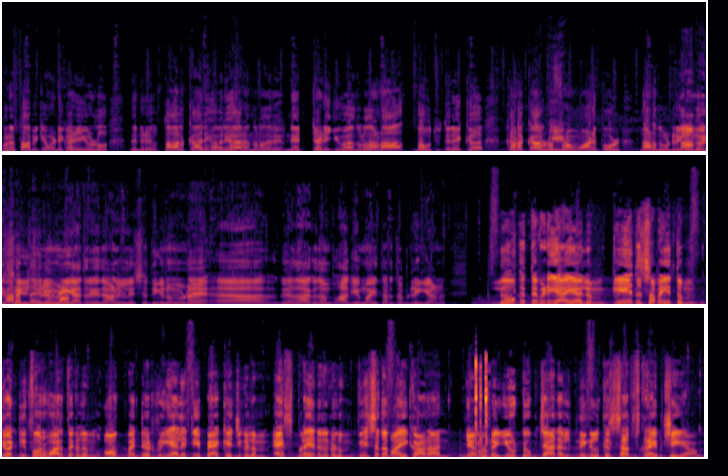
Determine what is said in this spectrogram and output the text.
പുനഃസ്ഥാപിക്കാൻ വേണ്ടി കഴിയുള്ളൂ. ഇതിന്റെ ഒരു താൽക്കാലിക പരിഹാരം എന്നുള്ള നിലയിൽ നെറ്റ് അടിക്കുക എന്നുള്ളതാണ് ആ ദൗത്യത്തിലേക്ക് കടക്കാനുള്ള ശ്രമമാണ് ഇപ്പോൾ നടന്നുകൊണ്ടിരിക്കുന്നത്. ശ്രദ്ധിക്കണം. ഗതാഗതം ഭാഗ്യമായി തടസ്സപ്പെട്ടിരിക്കുകയാണ്. ലോകത്തെവിടെയായാലും ഏത് സമയത്തും ട്വന്റി ഫോർ വാർത്തകളും ഓഗ്മെന്റഡ് റിയാലിറ്റി പാക്കേജുകളും എക്സ്പ്ലെയിനറുകളും വിശദമായി കാണാൻ ഞങ്ങളുടെ യൂട്യൂബ് ചാനൽ നിങ്ങൾക്ക് സബ്സ്ക്രൈബ് ചെയ്യാം.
